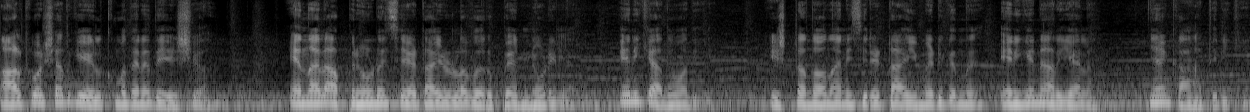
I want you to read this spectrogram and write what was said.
ആൾക്ക് പക്ഷെ അത് കേൾക്കുമ്പോൾ തന്നെ ദേഷ്യമാണ് എന്നാൽ അപ്പനോടും ചേട്ടായുള്ള വെറുപ്പ് എന്നോടില്ല. എനിക്കത് മതി. ഇഷ്ടം തോന്നാൻ ഇച്ചിരി ടൈം എടുക്കുന്നത് എനിക്കെന്നെ അറിയാലോ. ഞാൻ കാത്തിരിക്കും.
